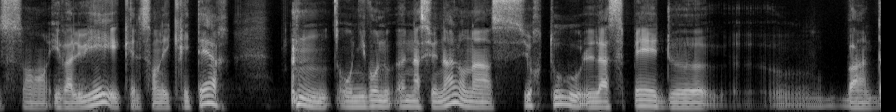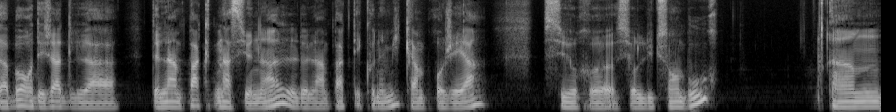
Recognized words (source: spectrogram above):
sont, évalués et quels sont les critères, au niveau national, on a surtout l'aspect de, ben, d'abord déjà de la, de l'impact national, de l'impact économique qu'un projet a sur, euh, sur le Luxembourg. Euh,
